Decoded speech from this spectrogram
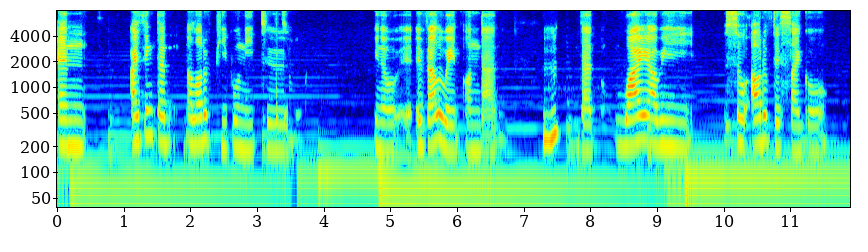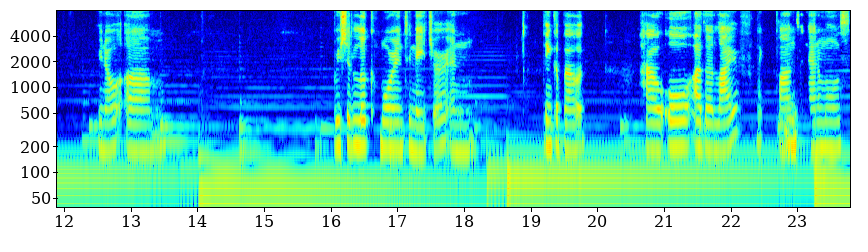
And i think that a lot of people need to you know evaluate on that. Mhm. that why are we so out of this cycle? You know um we should look more into nature and think about how all other life like plants and animals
